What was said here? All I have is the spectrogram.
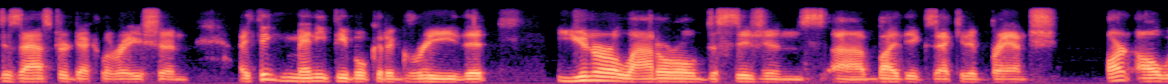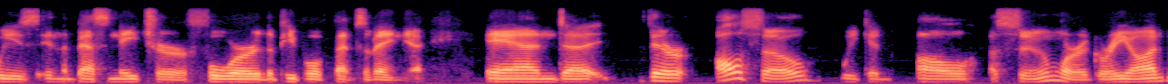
disaster declaration, I think many people could agree that unilateral decisions uh, by the executive branch aren't always in the best nature for the people of Pennsylvania. And uh, they're also, we could all assume or agree on,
